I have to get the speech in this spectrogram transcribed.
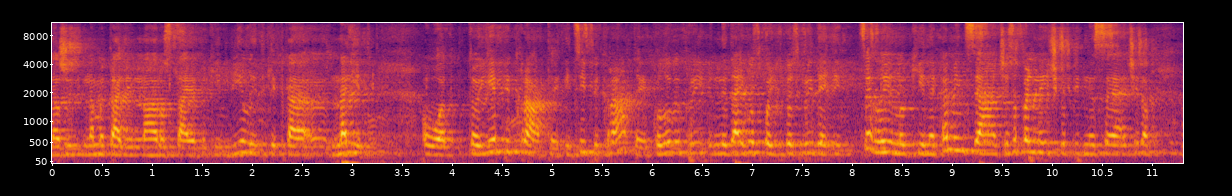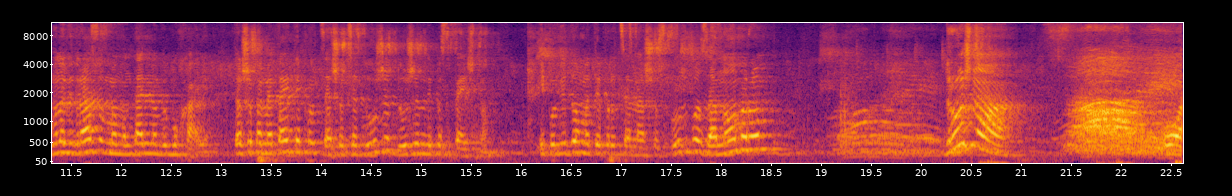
на, на металі наростає такий білий, такий така, е, наліт. От, то є пікрати. І ці пікрати, коли ви при... не дай Господь, хтось прийде і цеглину кине, камінця чи запальничку піднесе, чи там воно відразу моментально вибухає. Так що пам'ятайте про це, що це дуже дуже небезпечно. І повідомити про це нашу службу за номером. Дружно? О,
